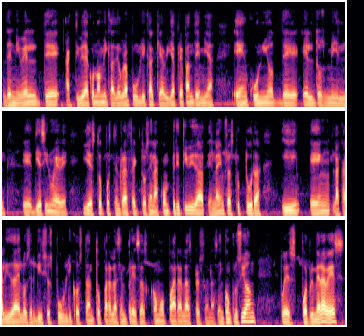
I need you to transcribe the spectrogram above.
del nivel de actividad económica de obra pública que había prepandemia en junio del 2019 y esto pues tendrá efectos en la competitividad, en la infraestructura y en la calidad de los servicios públicos tanto para las empresas como para las personas. En conclusión, pues por primera vez,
